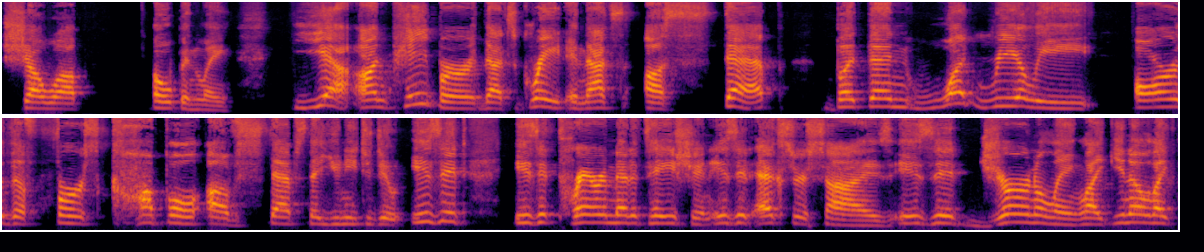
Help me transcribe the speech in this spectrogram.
show up openly? Yeah, on paper, that's great. And that's a step. But then what really are the first couple of steps that you need to do? Is it is it prayer and meditation? Is it exercise? Is it journaling? Like, you know, like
